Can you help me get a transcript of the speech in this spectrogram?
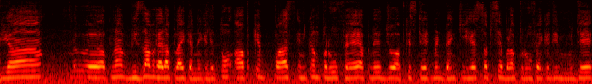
या अपना वीज़ा वगैरह अप्लाई करने के लिए तो आपके पास इनकम प्रूफ है, अपने जो आपकी स्टेटमेंट बैंक की है, सबसे बड़ा प्रूफ है कि जी मुझे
